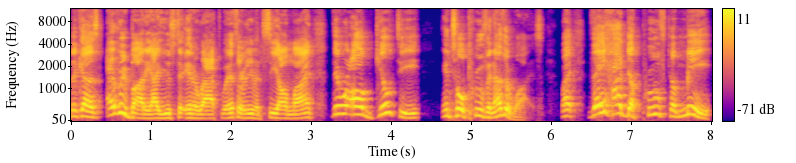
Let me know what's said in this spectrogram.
Because everybody I used to interact with or even see online, they were all guilty until proven otherwise, right? They had to prove to me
